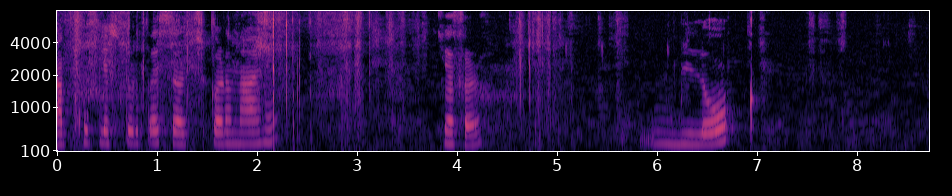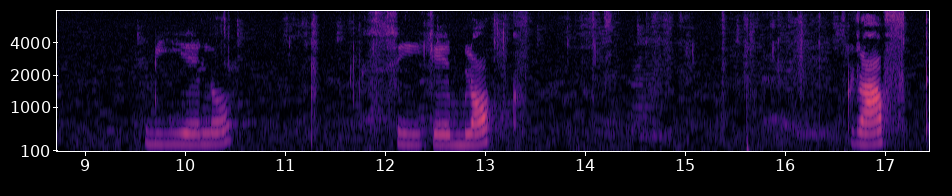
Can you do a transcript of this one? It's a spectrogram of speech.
आपको प्ले स्टोर पर सर्च करना है। क्या sir? Block B L O C के block craft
